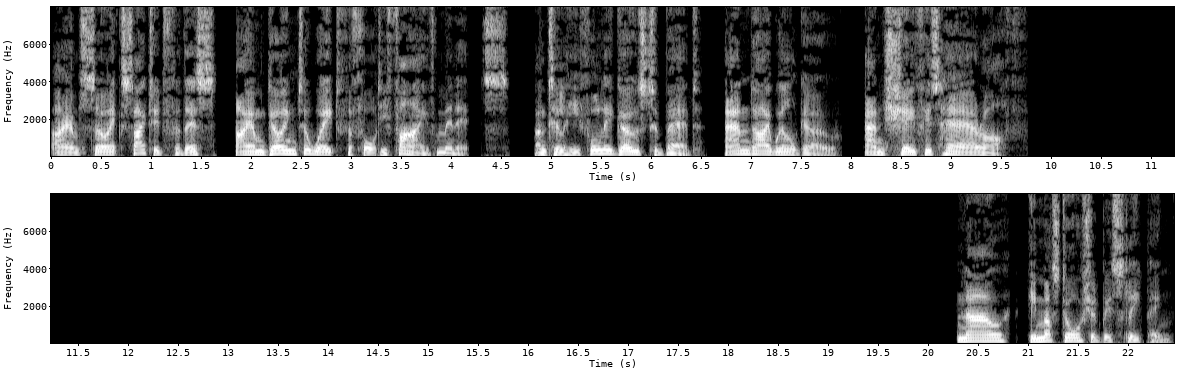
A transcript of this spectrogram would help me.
I am so excited for this, I am going to wait for 45 minutes, until he fully goes to bed, and I will go, and shave his hair off. Now, he must or should be sleeping.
